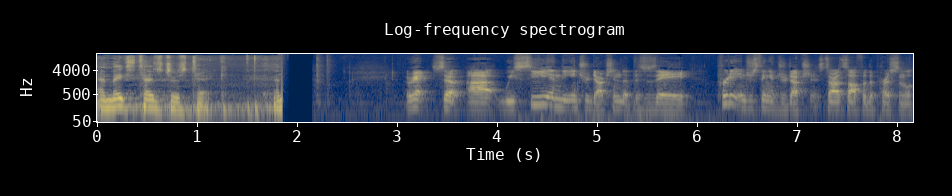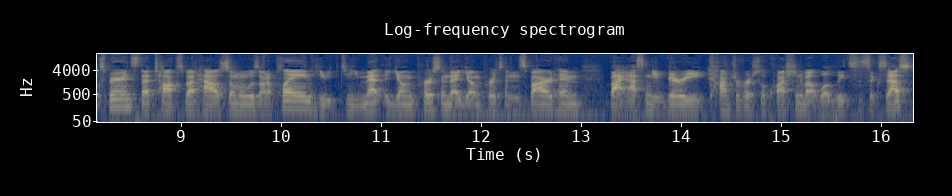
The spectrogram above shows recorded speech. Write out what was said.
and makes TEDsters tick. And okay, so uh, we see in the introduction that this is a pretty interesting introduction. It starts off with a personal experience that talks about how someone was on a plane, he, he met a young person, that young person inspired him by asking a very controversial question about what leads to success,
